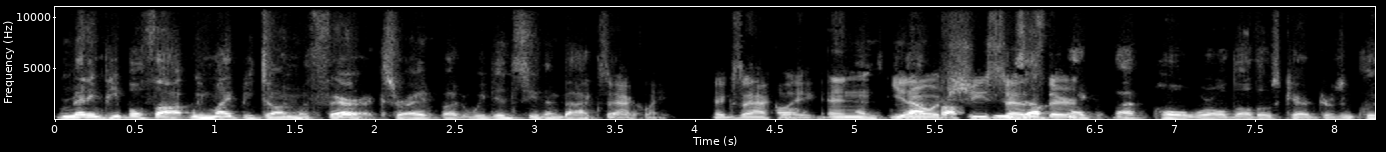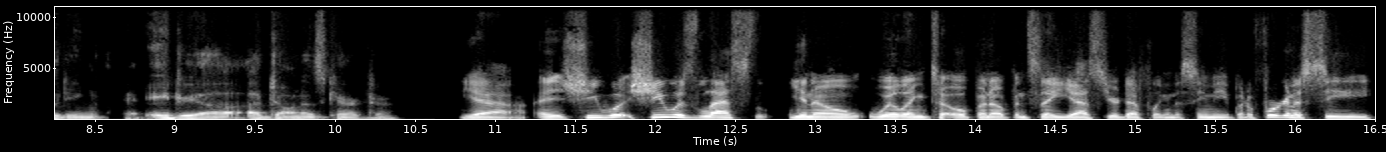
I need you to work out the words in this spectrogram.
many people thought we might be done with Ferrix, right? But we did see them back there. Exactly Um, and, so you know if she says up, there like that whole world, all those characters, including Adria Arjona's character. Yeah, and she was she was less, you know, willing to open up and say yes, you're definitely going to see me. But if we're going to see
